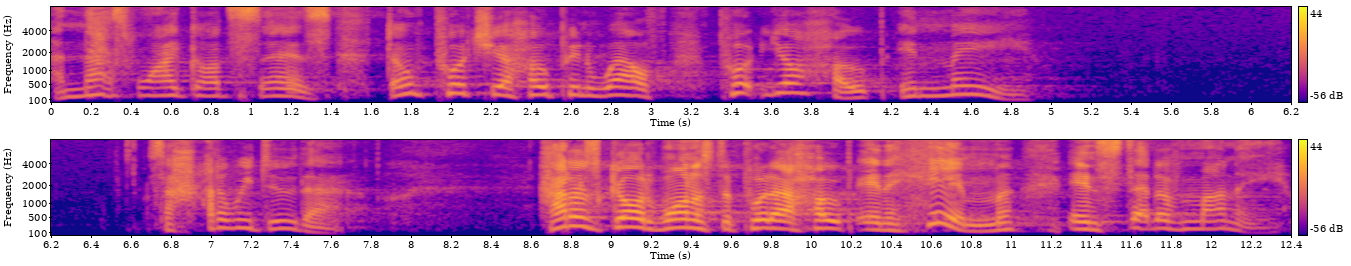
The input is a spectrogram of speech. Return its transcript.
And that's why God says, don't put your hope in wealth, put your hope in me. So, how do we do that? How does God want us to put our hope in Him instead of money?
